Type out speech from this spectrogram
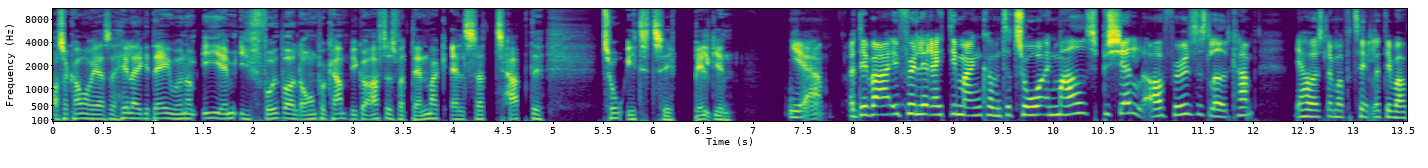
Og så kommer vi altså heller ikke i dag udenom EM i fodbold oven på kamp i går aftes, hvor Danmark altså tabte 2-1 til Belgien. Ja, og det var ifølge rigtig mange kommentatorer en meget speciel og følelsesladet kamp. Jeg har også ladet mig fortælle, at det var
